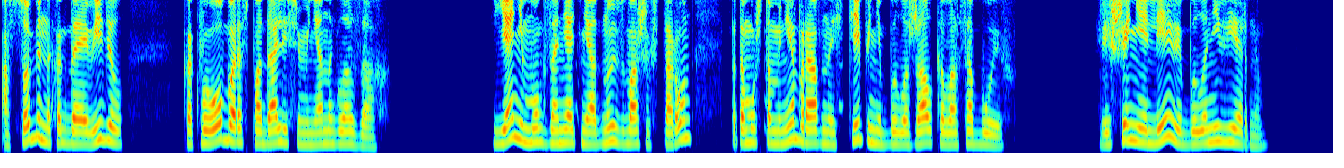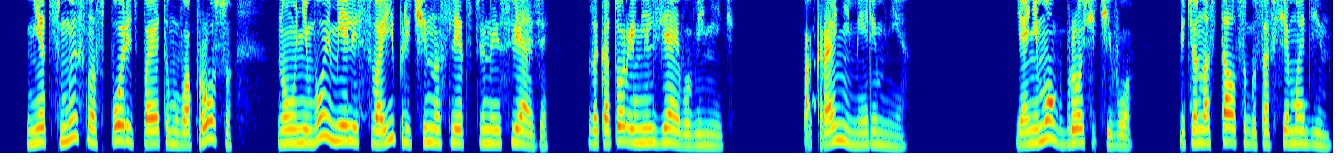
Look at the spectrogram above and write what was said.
особенно когда я видел, как вы оба распадались у меня на глазах. Я не мог занять ни одну из ваших сторон, потому что мне в равной степени было жалко вас обоих. Решение Леви было неверным. Нет смысла спорить по этому вопросу, но у него имелись свои причинно-следственные связи, за которые нельзя его винить. По крайней мере, мне. Я не мог бросить его, ведь он остался бы совсем один.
